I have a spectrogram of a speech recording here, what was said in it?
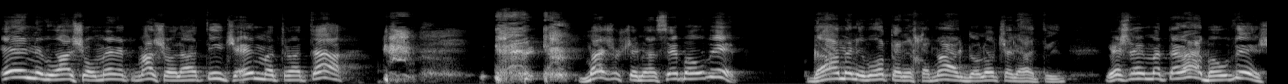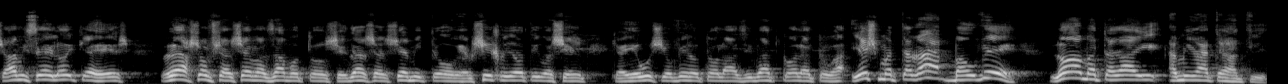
אין נבואה שאומרת משהו על העתיד שאין מטרתה משהו שנעשה בהווה. גם הנבואות הנחמה הגדולות של העתיד, יש להם מטרה בהווה, שעם ישראל לא יתייאש ולא יחשוב שהשם עזב אותו, שידע שהשם איתו וימשיך להיות עם השם, כי הייאוש יוביל אותו לעזיבת כל התורה. יש מטרה בהווה, לא המטרה היא אמירת העתיד.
